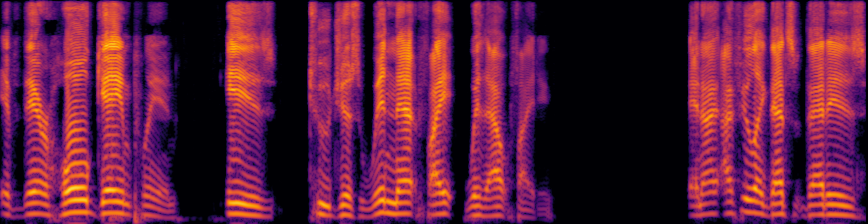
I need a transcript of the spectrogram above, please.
if their whole game plan is to just win that fight without fighting and I, I feel like that's that is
